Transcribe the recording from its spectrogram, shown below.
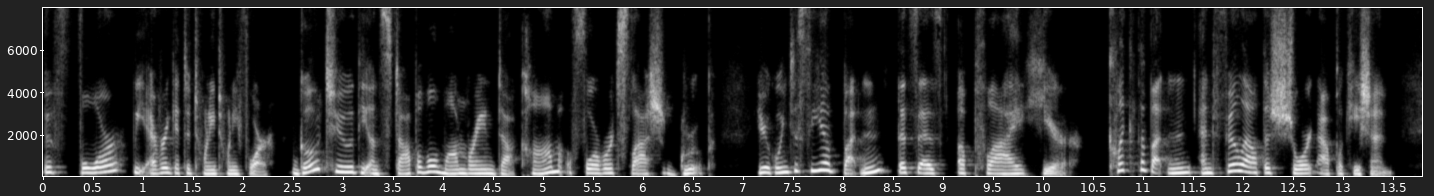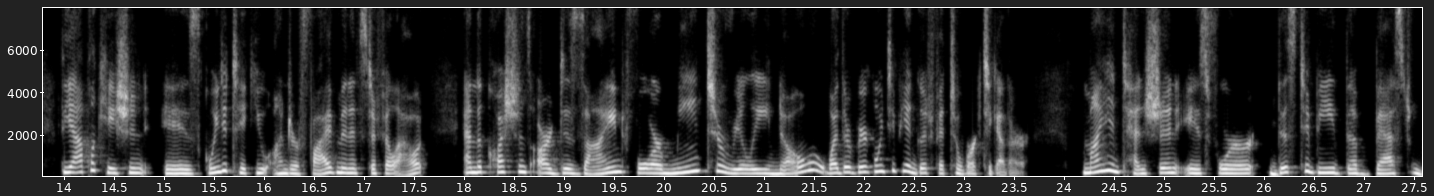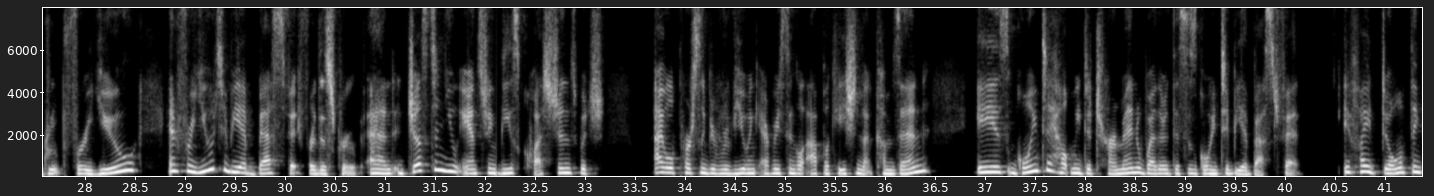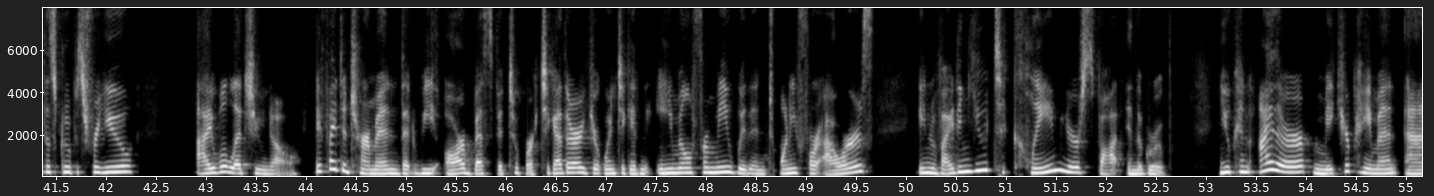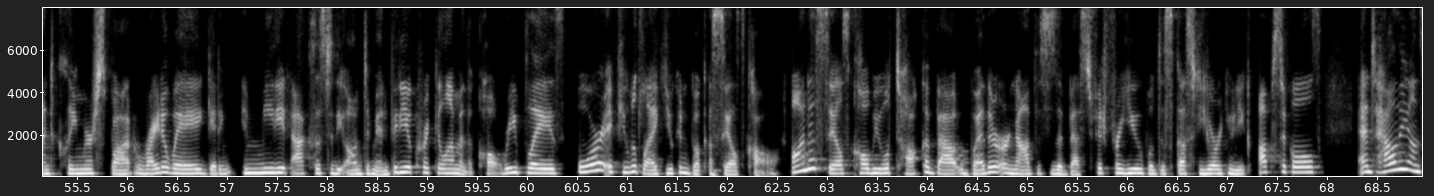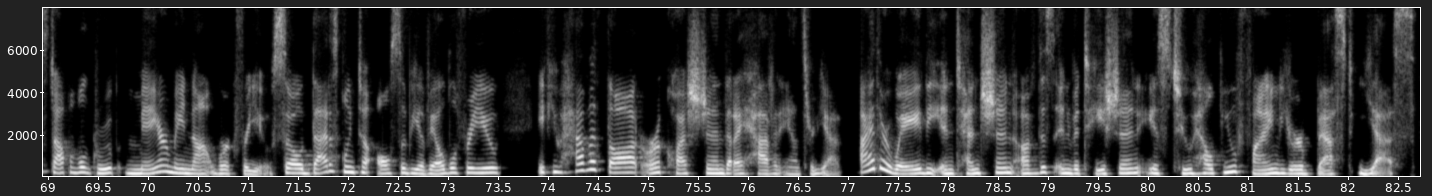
before we ever get to 2024. Go to the unstoppablemombrain.com forward slash group you're going to see a button that says apply here. Click the button and fill out the short application. The application is going to take you under five minutes to fill out. And the questions are designed for me to really know whether we're going to be a good fit to work together. My intention is for this to be the best group for you and for you to be a best fit for this group. And just in you answering these questions, which I will personally be reviewing every single application that comes in, is going to help me determine whether this is going to be a best fit. If I don't think this group is for you, I will let you know. If I determine that we are best fit to work together, you're going to get an email from me within 24 hours inviting you to claim your spot in the group. You can either make your payment and claim your spot right away, getting immediate access to the on demand video curriculum and the call replays. Or if you would like, you can book a sales call. On a sales call, we will talk about whether or not this is a best fit for you. We'll discuss your unique obstacles and how the Unstoppable group may or may not work for you. So that is going to also be available for you if you have a thought or a question that I haven't answered yet. Either way, the intention of this invitation is to help you find your best yes.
